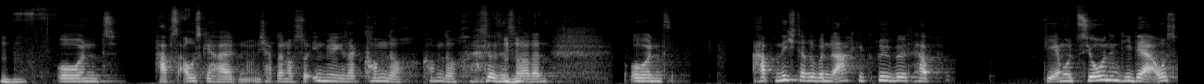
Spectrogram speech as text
mhm. und habe es ausgehalten. Und ich habe dann noch so in mir gesagt, komm doch, komm doch. Also das mhm. war dann und habe nicht darüber nachgegrübelt, habe die Emotionen, die der aus,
